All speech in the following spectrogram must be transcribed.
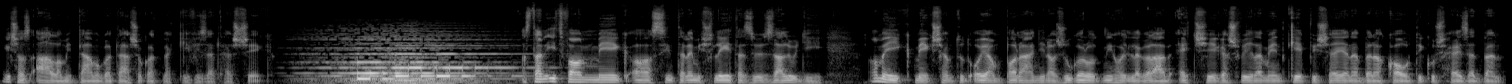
és az állami támogatásokat meg kifizethessék. Aztán itt van még a szinte nem is létező Zalugyi, amelyik mégsem tud olyan parányira zsugorodni, hogy legalább egységes véleményt képviseljen ebben a kaotikus helyzetben.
